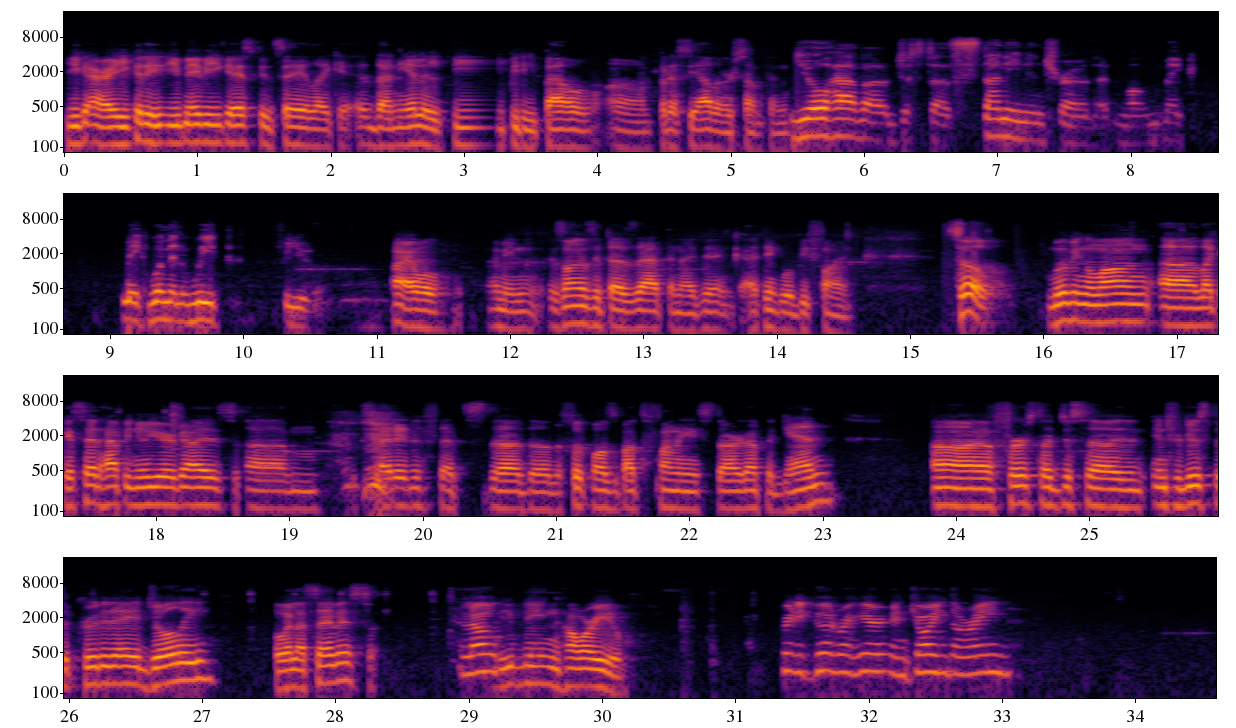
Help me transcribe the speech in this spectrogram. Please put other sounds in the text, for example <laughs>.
You, right, you could you maybe you guys could say like Daniel el Pipiripao uh, Preciado or something. You'll have a just a stunning intro that will make make women weep for you. All right. Well, I mean, as long as it does that, then I think I think we'll be fine. So, moving along, uh, like I said, Happy New Year, guys. Um, excited if that's the, the the football's about to finally start up again. Uh, first, I just uh, introduce the crew today. Jolie, hola Sebes. Hello, Good evening. How are you? pretty good right here, enjoying the rain.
